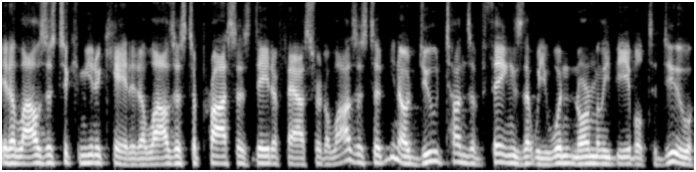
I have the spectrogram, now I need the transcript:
it allows us to communicate, it allows us to process data faster, it allows us to, you know, do tons of things that we wouldn't normally be able to do.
